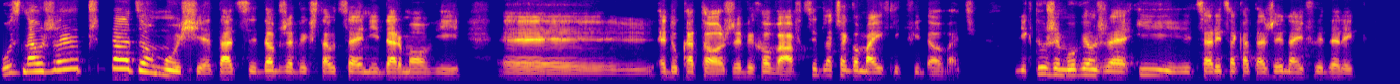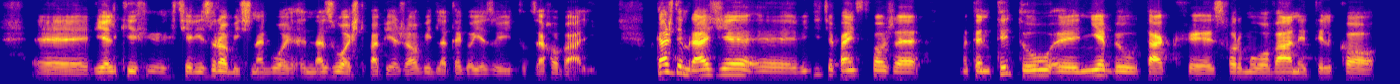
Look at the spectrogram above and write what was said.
uznał, że przydadzą mu się tacy dobrze wykształceni, darmowi edukatorzy, wychowawcy. Dlaczego ma ich likwidować? Niektórzy mówią, że i caryca Katarzyna, i Fryderyk e, Wielki chcieli zrobić na, na złość papieżowi, dlatego jezuitów zachowali. W każdym razie e, widzicie Państwo, że ten tytuł e, nie był tak sformułowany tylko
